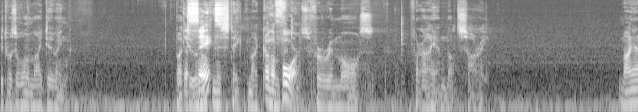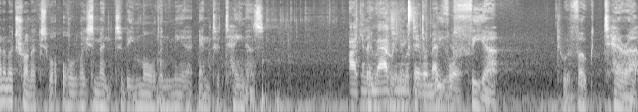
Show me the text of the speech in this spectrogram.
It was all my doing. But The do six? not mistake my Or the four? confidence for remorse, for I am not sorry. My animatronics were always meant to be more than mere entertainers. I can They imagine what they were meant for. Fear, to evoke terror,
